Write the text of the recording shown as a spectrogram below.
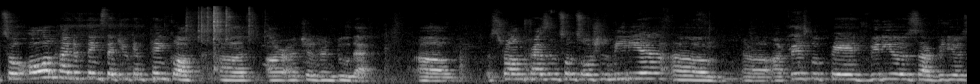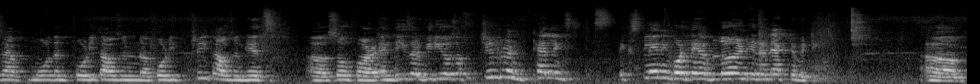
so all kind of things that you can think of, uh, our, our children do that. Uh, a strong presence on social media, um, uh, our Facebook page, videos, our videos have more than 40,000, uh, 43,000 hits uh, so far. And these are videos of children telling, explaining what they have learned in an activity. Um,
